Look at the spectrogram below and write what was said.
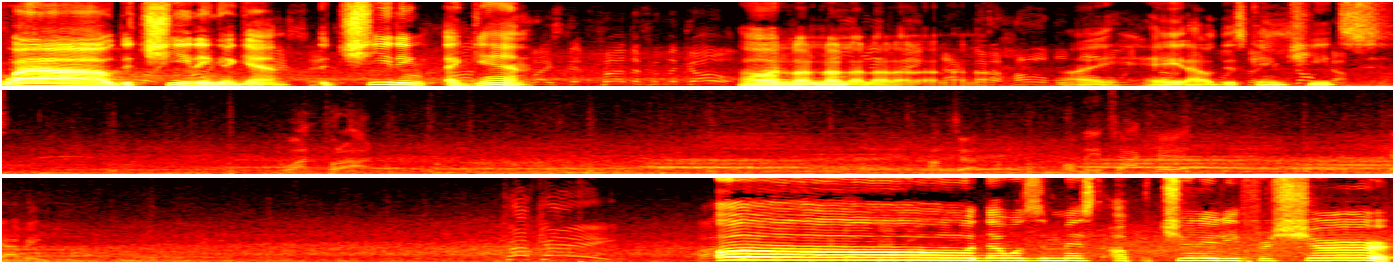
Wow, the cheating again. The cheating again. Oh, la la la la la la la. I hate how this game cheats. Oh, that was a missed opportunity for sure.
